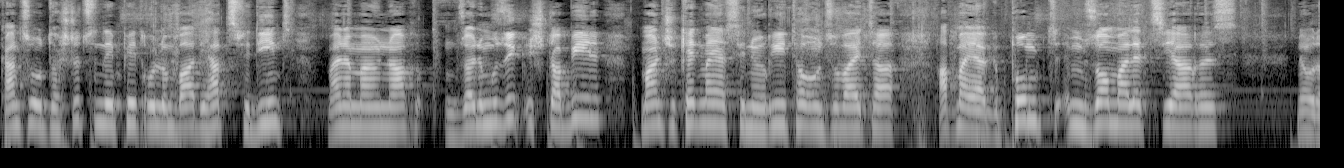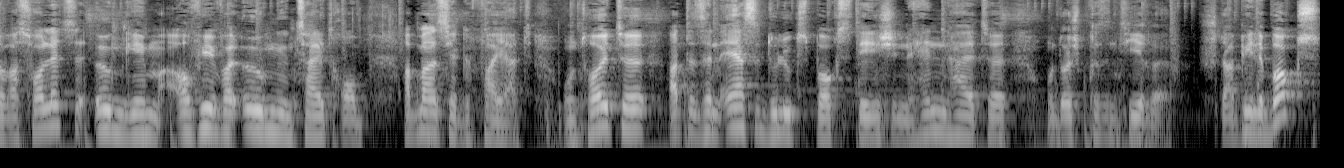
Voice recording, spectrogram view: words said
Kannst du unterstützen, den Petro Lombardi hat es verdient. Meiner Meinung nach, seine Musik ist stabil. Manche kennt man ja, Senorita und so weiter. Hat man ja gepumpt im Sommer letztes Jahres ne, oder was vorletzte, irgendjemand, auf jeden Fall irgendeinen Zeitraum, hat man es ja gefeiert. Und heute hat er seine erste Deluxe-Box, den ich in den Händen halte und euch präsentiere. Stabile Box,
